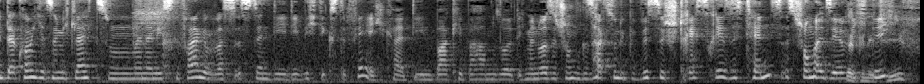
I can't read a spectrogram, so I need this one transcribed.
Und da komme ich jetzt nämlich gleich zu meiner nächsten Frage. Was ist denn die, die wichtigste Fähigkeit, die ein Barkeeper haben sollte? Ich meine, du hast es schon gesagt, so eine gewisse Stressresistenz ist schon mal sehr Definitiv wichtig. Definitiv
